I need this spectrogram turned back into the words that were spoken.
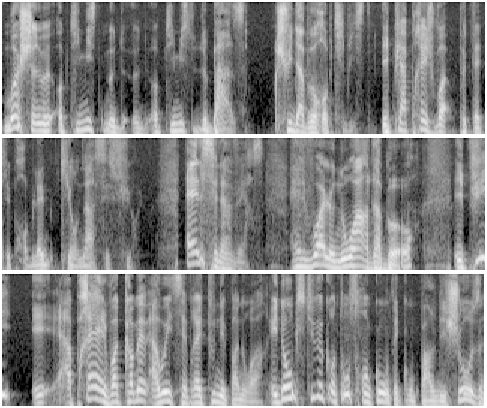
Moi, je suis optimiste euh, optimiste de base. Je suis d'abord optimiste. Et puis après, je vois peut-être les problèmes qu'il y en a, c'est sûr. Elle, c'est l'inverse. Elle voit le noir d'abord. Et puis, et après, elle voit quand même, ah oui, c'est vrai, tout n'est pas noir. Et donc, si tu veux, quand on se rencontre et qu'on parle des choses,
